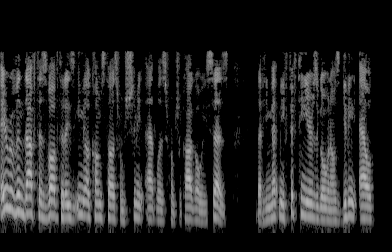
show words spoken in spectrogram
Eruvin Daf Tezvav, today's email comes to us from Shimi Atlas from Chicago. He says that he met me 15 years ago when I was giving out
